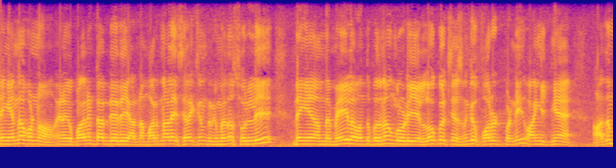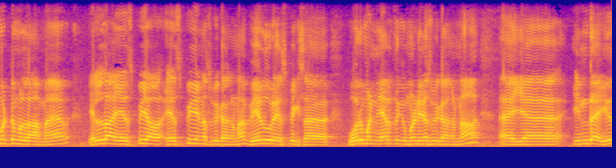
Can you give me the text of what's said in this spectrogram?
நீங்கள் என்ன பண்ணோம் எனக்கு பதினெட்டாம் தேதி அந்த மறுநாளே செலெக்ஷன் இருக்க மாதிரி தான் சொல்லி நீங்கள் அந்த மெயிலை வந்து பார்த்தீங்கன்னா உங்களுடைய லோக்கல் ஸ்டேஷனுக்கு ஃபார்வர்ட் பண்ணி வாங்கிக்கங்க. அது மட்டும் இல்லாமல் எல்லா எஸ்பி எஸ்பி என்ன சொல்லியிருக்காங்கன்னா வேலூர் எஸ்பி ச ஒரு மணி நேரத்துக்கு முன்னாடி என்ன சொல்லியிருக்காங்கன்னா இந்த இது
